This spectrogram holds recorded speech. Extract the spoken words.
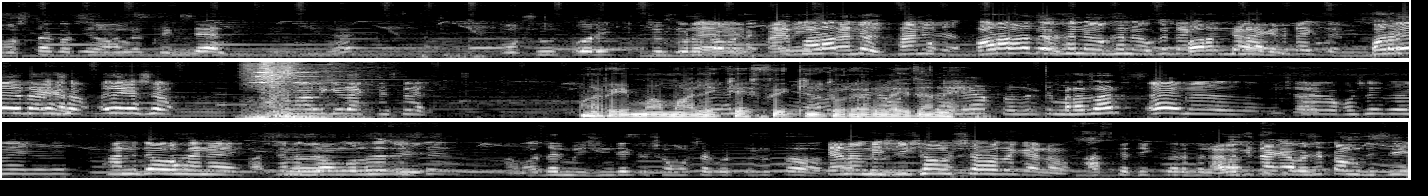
অবস্থা করছে আমাদের দেখছেন? হ্যাঁ? ওষুধ করে কিছু কোনো খবর নেই। ওখানে ওখানে ওকে এসো, এসো। ডাকতেছে। আরে মা মালিক আসবে কি করে আল্লাহ জানে? পয়সা পানি দেওয়া হয় নাই। এখানে জঙ্গল হয়ে গেছে। আমাদের মেশিনটা একটু সমস্যা করতেছে তো। কেন বেশি সমস্যা হবে কেন? আজকে ঠিক করে আমি কি টাকা পয়সা কম দিছি?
